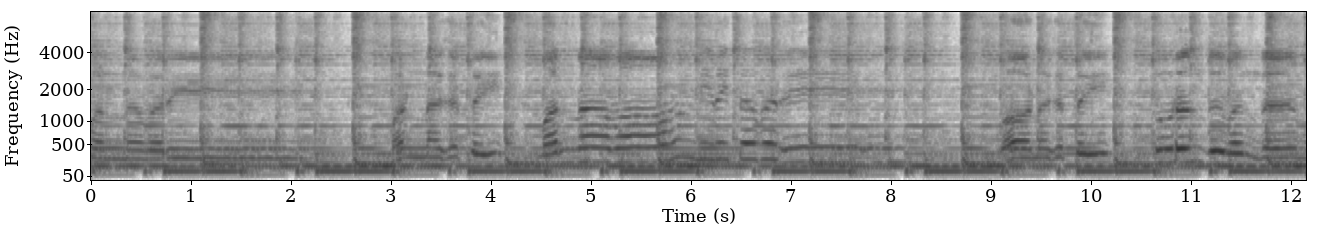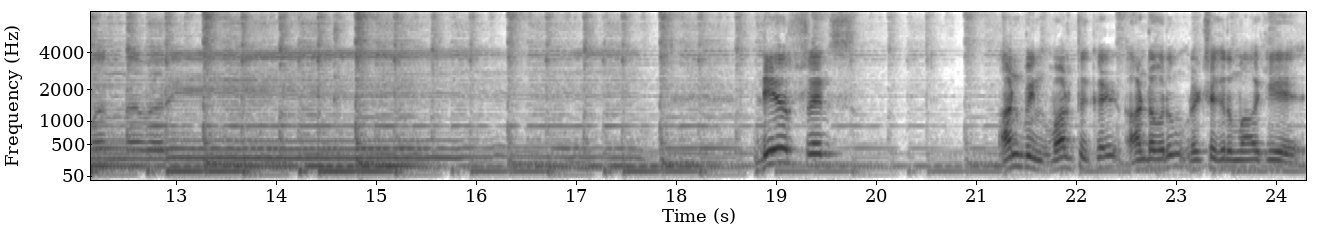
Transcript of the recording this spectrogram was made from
மன்னவரே. மன்னகத்தை மன்னாவால் நிறைத்தவரே. வானகத்தை துறந்து வந்த மன்னவரே. டியர் ஃப்ரெண்ட்ஸ் அன்பின் வாழ்த்துக்கள். ஆண்டவரும் இரட்சகருமாகிய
